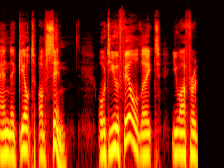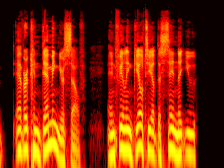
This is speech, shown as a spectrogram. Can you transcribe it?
and the guilt of sin? Or do you feel that you are forever condemning yourself and feeling guilty of the sin that you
